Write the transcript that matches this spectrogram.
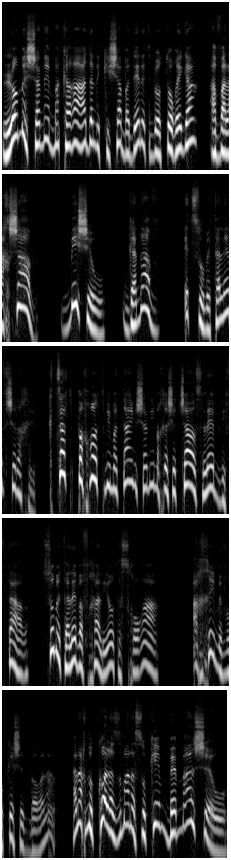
לא משנה מה קרה עד הנקישה בדלת באותו רגע, אבל עכשיו מישהו גנב את תשומת הלב שלכם. קצת פחות מ-200 שנים אחרי שצ'ארלס לב נפטר, תשומת הלב הפכה להיות הסחורה הכי מבוקשת בעולם. אנחנו כל הזמן עסוקים במשהו,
